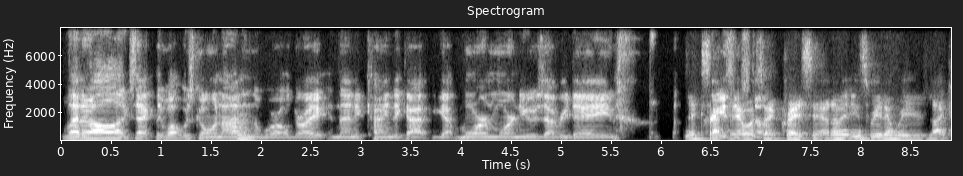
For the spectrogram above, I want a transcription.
let it all out exactly what was going on mm. in the world, right? And then it kind of got you got more and more news every day. exactly, it was like crazy. And I mean, in Sweden, we like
